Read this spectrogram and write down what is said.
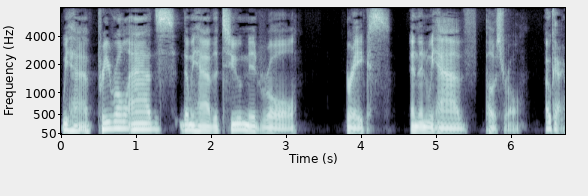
We have pre roll ads, then we have the two mid roll breaks, and then we have post roll. Okay.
